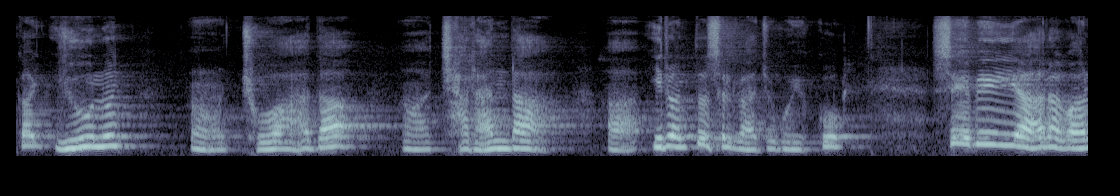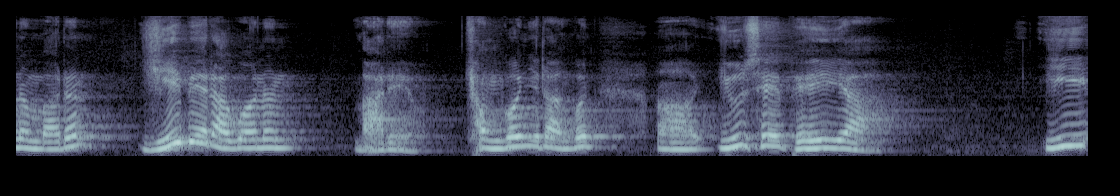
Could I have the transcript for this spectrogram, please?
그러니까 유는 어, 좋아하다, 어, 잘한다 아, 이런 뜻을 가지고 있고 세베이아라고 하는 말은 예배라고 하는 말이에요. 경건이라는 건 어, 유세베이아 이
